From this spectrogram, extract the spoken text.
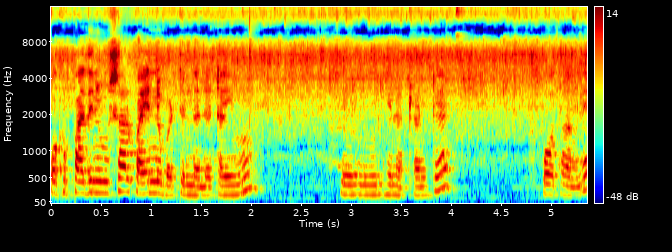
ఒక పది నిమిషాల పైన పట్టిందండి టైము. చూడండి ఉరికినట్లంటే పోతుంది.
